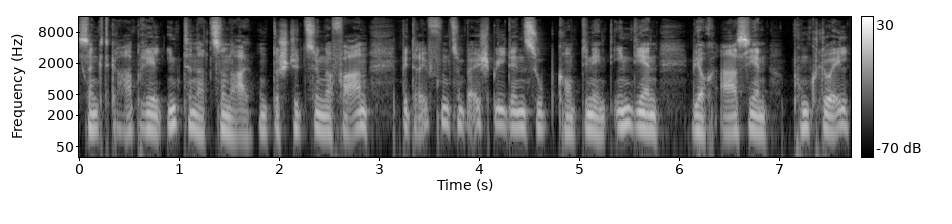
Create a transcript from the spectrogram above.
St. Gabriel international Unterstützung erfahren, betreffen zum Beispiel den Subkontinent Indien, wie auch Asien, punktuell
